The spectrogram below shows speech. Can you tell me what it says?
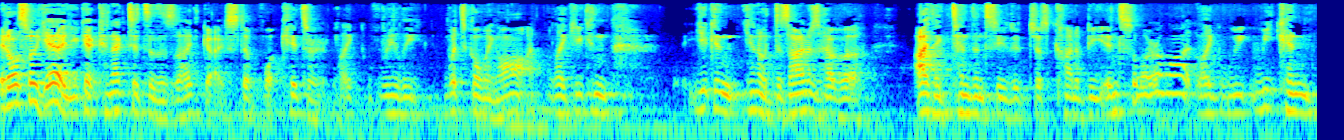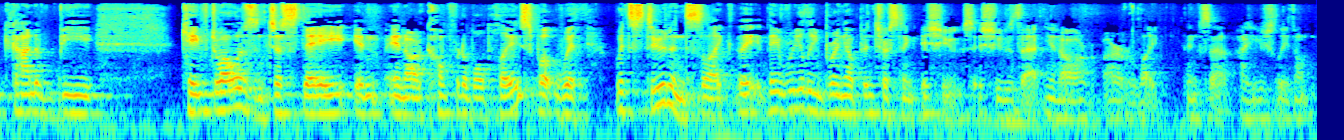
It also, yeah, you get connected to the zeitgeist of what kids are like, really, what's going on. Like you can, you can, you know, designers have a I think tendency to just kind of be insular a lot. Like we, we can kind of be cave dwellers and just stay in, in our comfortable place. But with with students, like they, they really bring up interesting issues, issues that, you know, are, are like things that I usually don't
